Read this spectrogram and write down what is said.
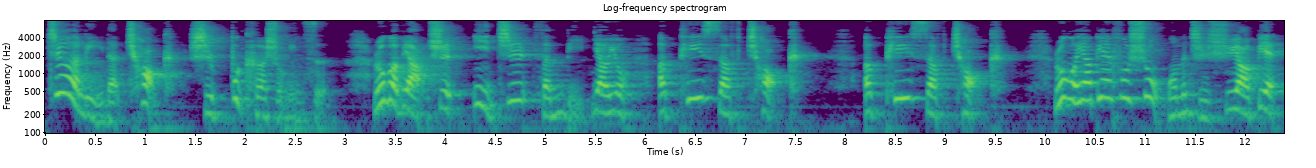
这里的 chalk 是不可数名词。如果表示一支粉笔，要用 a piece of chalk chalk，a piece of chalk。如果要变复数，我们只需要变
